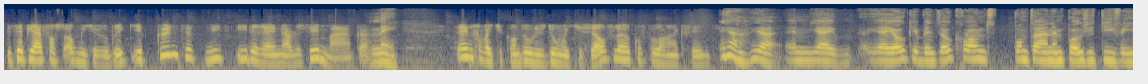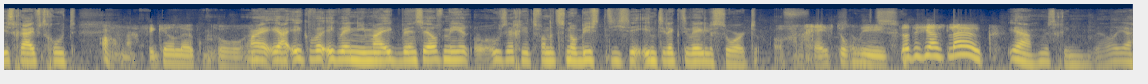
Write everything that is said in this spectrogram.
dit heb jij vast ook met je rubriek. Je kunt het niet iedereen naar de zin maken. Nee. Het enige wat je kan doen is doen wat je zelf leuk of belangrijk vindt. Ja, ja, en jij, jij ook. Je bent ook gewoon spontaan en positief en je schrijft goed. Oh, nou, vind ik heel leuk om te horen. Maar ja, ik, ik weet niet, maar ik ben zelf meer, hoe zeg je het, van het snobistische intellectuele soort. Dat geeft toch niet. Dat is juist leuk. Ja, misschien wel, ja.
